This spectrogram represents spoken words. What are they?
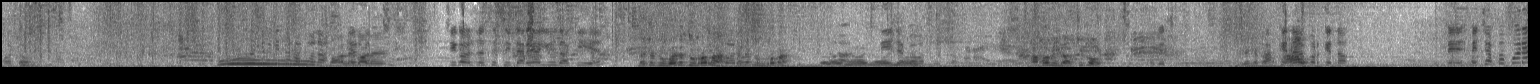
Muerto. Uh, Quita la zona. vale, mierda. vale. Chicos, necesitaré ayuda aquí, ¿eh? Vete tú, vete tú, Roma. Vete tú, Roma. Voy, me voy, Sí, ya vosotros. Paso vida, chicos. Oye, que más que nada porque no... ¿Me, me echas para afuera?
